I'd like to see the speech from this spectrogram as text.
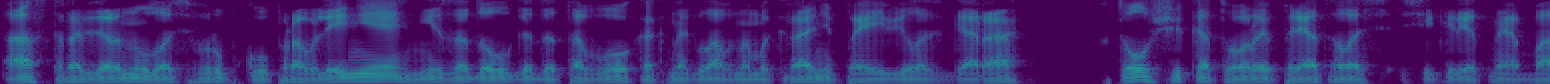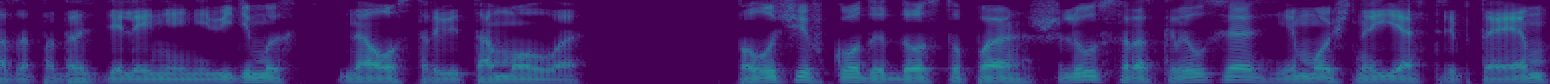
Астра вернулась в рубку управления незадолго до того, как на главном экране появилась гора, в толще которой пряталась секретная база подразделения невидимых на острове Тамолла. Получив коды доступа, шлюз раскрылся, и мощный ястреб ТМ,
